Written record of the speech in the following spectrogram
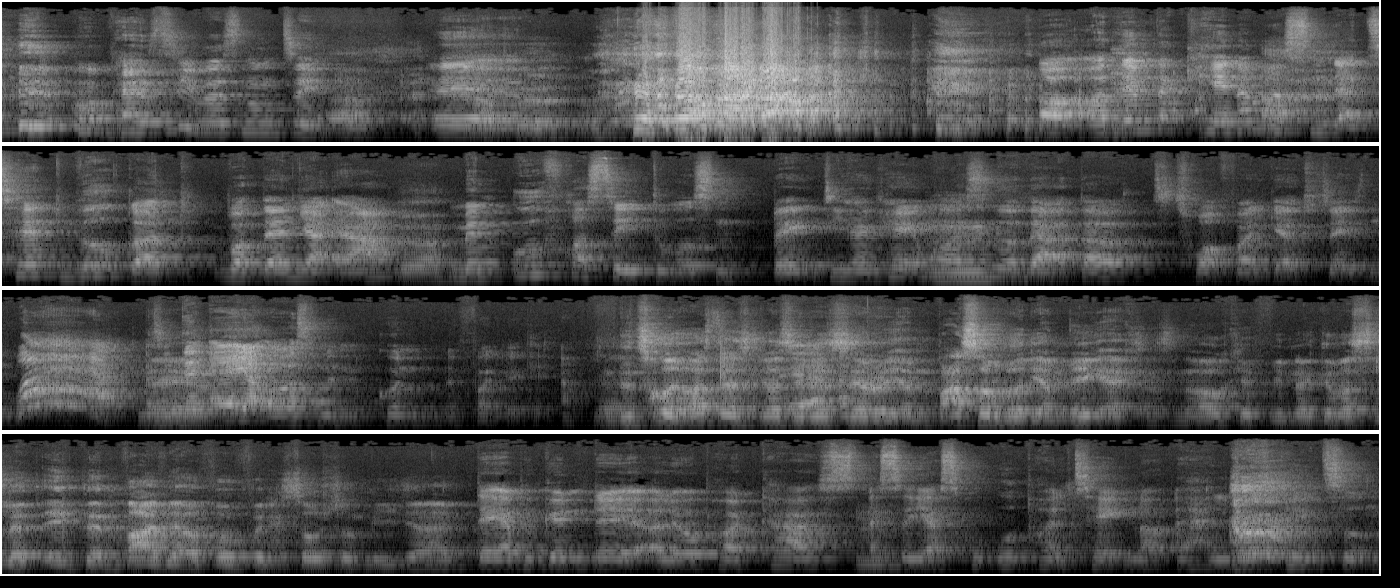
og passiv og sådan nogle ting. Ja. Øh, og, og dem, der kender mig sådan der tæt, ved godt, hvordan jeg er. Ja. Men udefra set, du ved, sådan bag de her kameraer og sådan noget der, der tror folk, jeg er totalt sådan, Wah! Altså, Ja, ja. det er jeg også, men kun med folk, jeg kender. Men det troede jeg også, da jeg skrev til Ja. det, så du, jamen bare så du ved, at jeg er mega akavet. Sådan, okay, fint nok. Det var slet ikke den vibe, jeg havde fået på de social media, ikke? da jeg begyndte at lave podcast, mm. altså jeg skulle ud på altanen og have lyst hele tiden.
